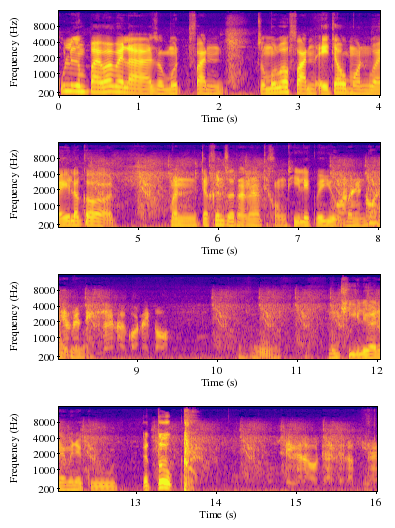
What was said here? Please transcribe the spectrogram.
กูลืมไปว่าเวลาสมมุติฟัน สมมุติว่าฟันไอ้เจ้ามอนไว้แล้วก็มันจะขึ้นสถานะของทีเล็กไว้อยู่ก่มันไอ้ต่อได้ใช้ไหมเป็นวะติดเลื่อยหน่อยก่อนไอ้ต่อโอ้โหมึงขี่เรือได้ไหมเนี่ยกูกระตุกเสียให้เราเดี๋ยวเดี๋ยวเราขี่ให้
